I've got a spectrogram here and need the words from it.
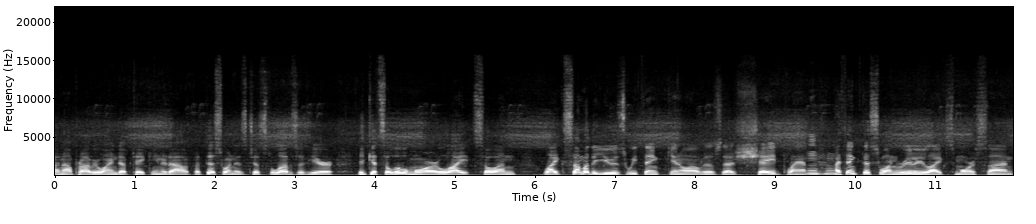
and I'll probably wind up taking it out. But this one is just loves it here. It gets a little more light, so unlike some of the yews we think you know of as a shade plant, Mm-hmm. I think this one really likes more sun.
